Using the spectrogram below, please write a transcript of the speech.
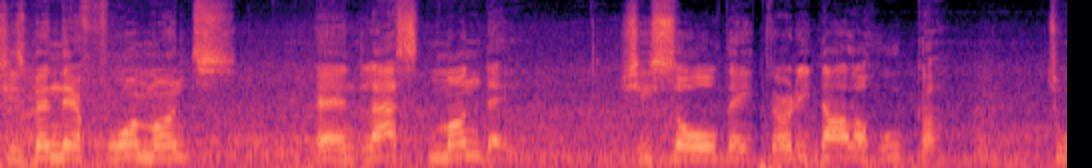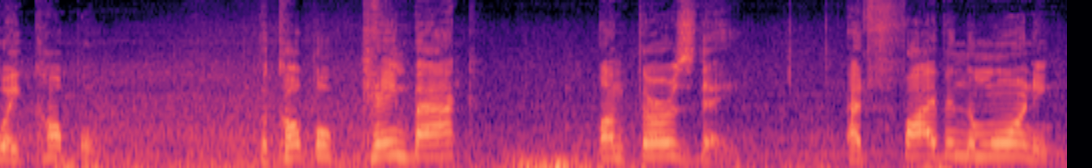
She's been there four months, and last Monday, she sold a $30 hookah to a couple. The couple came back on Thursday at 5 in the morning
